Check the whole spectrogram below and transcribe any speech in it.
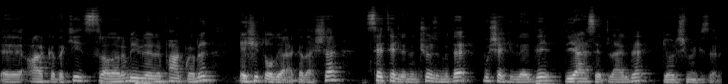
E, arkadaki sıraların birbirlerine farkları eşit oluyor arkadaşlar. Set çözümü de bu şekildeydi. Diğer setlerde görüşmek üzere.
